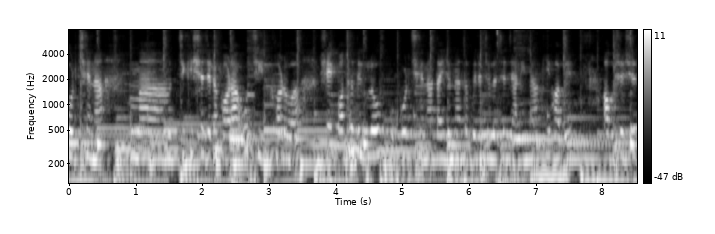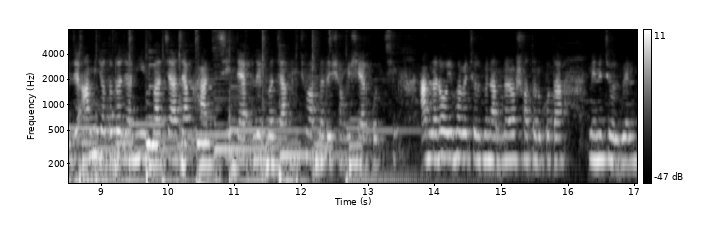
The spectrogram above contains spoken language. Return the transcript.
করছে না। চিকিৎসা যেটা করা উচিত ঘরোয়া, সেই পদ্ধতিগুলো করছে না, তাই জন্য এত বেড়ে চলেছে, জানি না কি হবে। অবশেষে যে আমি যতটা জানি বা যা যা খাচ্ছি ট্যাবলেট বা যা কিছু আপনাদের সঙ্গে শেয়ার করছি, আপনারাও ওইভাবে চলবেন, আপনারাও সতর্কতা মেনে চলবেন।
